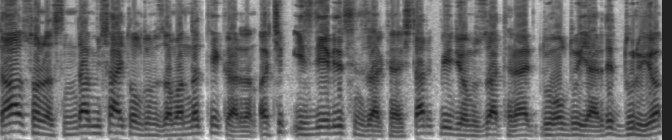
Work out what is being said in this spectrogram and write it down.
daha sonrasında müsait olduğunuz zaman da tekrardan açıp izleyebilirsiniz arkadaşlar. Videomuz zaten her olduğu yerde duruyor.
